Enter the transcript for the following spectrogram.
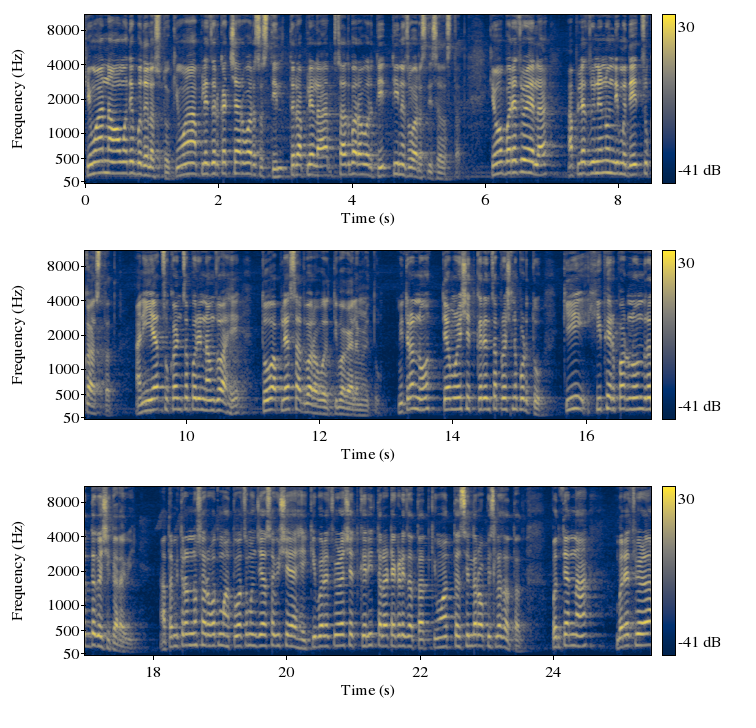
किंवा नावामध्ये बदल असतो. किंवा आपले जर का चार वारस असतील तर आपल्याला सात बारावरती तीनच वारस दिसत असतात. किंवा बऱ्याच वेळेला आपल्या जुन्या नोंदीमध्ये चुका असतात. आणि या चुकांचा परिणाम जो आहे तो आपल्या सातबारावरती बघायला मिळतो. मित्रांनो त्यामुळे शेतकऱ्यांचा प्रश्न पडतो की ही फेरफार नोंद रद्द कशी करावी? आता मित्रांनो सर्वात महत्त्वाचं म्हणजे असा विषय आहे की बऱ्याच वेळा शेतकरी तलाट्याकडे जातात किंवा तहसीलदार ऑफिसला जातात पण त्यांना बऱ्याच वेळा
